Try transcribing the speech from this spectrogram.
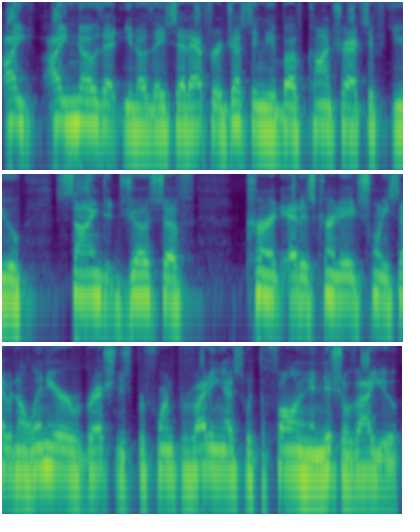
I I know that you know they said after adjusting the above contracts, if you signed Joseph current at his current age 27 a linear regression is performed providing us with the following initial value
